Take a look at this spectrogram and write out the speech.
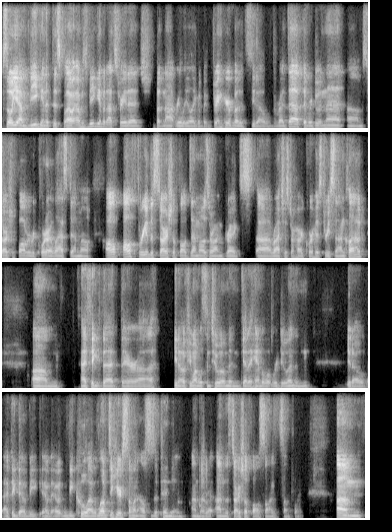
So yeah, I'm vegan at this point. I was vegan, but not straight edge, but not really like a big drinker, but it's, you know, the Red Death and we're doing that. Um, Stars Shall Fall, we recorded our last demo. All, all three of the Stars Shall Fall demos are on Greg's uh, Rochester Hardcore History SoundCloud. Um, I think that they're, uh, you know, if you want to listen to them and get a handle what we're doing, and you know, I think that would be that would be cool. I would love to hear someone else's opinion on the on the Stars Shall Fall songs at some point. Um,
